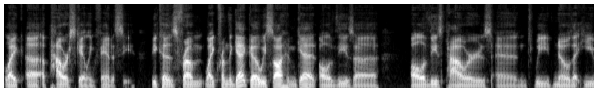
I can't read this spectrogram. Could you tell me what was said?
like a, a power scaling fantasy. Because from like from the get-go we saw him get all of these uh all of these powers and we know that he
